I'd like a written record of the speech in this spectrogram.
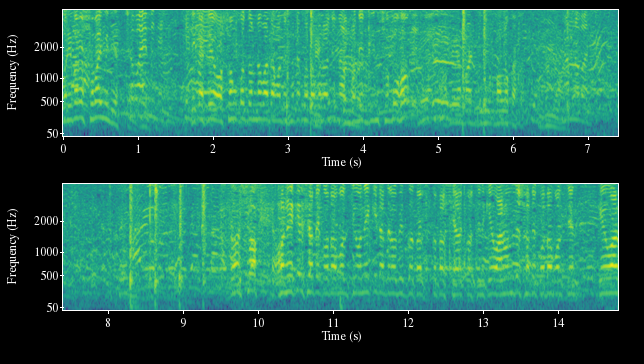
পরিবারের সবাই মিলে এসেছে? সবাই মিলে এসেছে। ঠিক আছে অসংখ্য ধন্যবাদ আমাদের সাথে কথা বলার জন্য। আপনাদের দিন শুভ হোক। ভালো কাটুক ধন্যবাদ। দর্শক অনেকের সাথে কথা বলছি অনেকেই তাদের অভিজ্ঞতার কথা শেয়ার করছেন কেউ আনন্দের সাথে কথা বলছেন কেউ আর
